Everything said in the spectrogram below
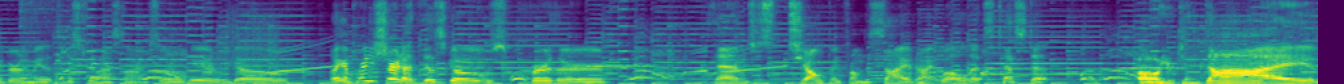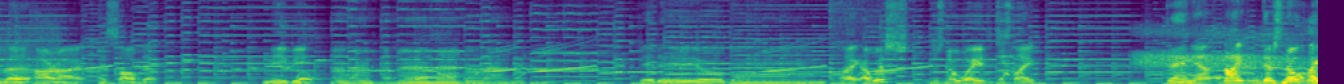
I barely made it to this tree last time, so here we go. Like, I'm pretty sure that this goes further than just jumping from the side, right? Well, let's test it. Oh, you can dive! Alright, I solved it. Maybe. Uh -huh, uh -huh, uh -huh. Video game. Like, I wish there's no way to just, like... Dang it, like, there's no, I,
